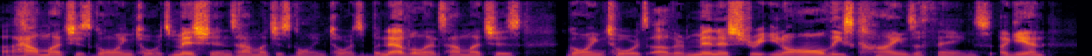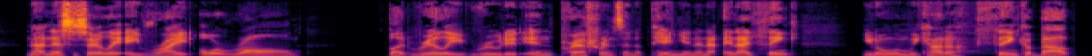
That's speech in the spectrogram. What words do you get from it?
Uh, how much is going towards missions? How much is going towards benevolence? How much is going towards other ministry? You know, all these kinds of things. Again, not necessarily a right or wrong, but really rooted in preference and opinion. And, and I think, you know, when we kind of think about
